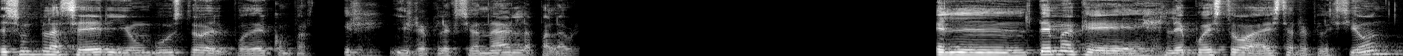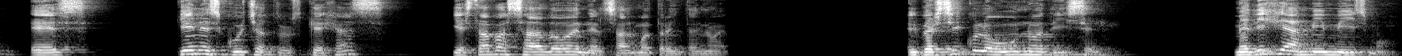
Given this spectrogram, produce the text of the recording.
Es un placer y un gusto el poder compartir y reflexionar la palabra. El tema que le he puesto a esta reflexión es ¿Quién escucha tus quejas? Y está basado en el Salmo 39. El versículo 1 dice, Me dije a mí mismo,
